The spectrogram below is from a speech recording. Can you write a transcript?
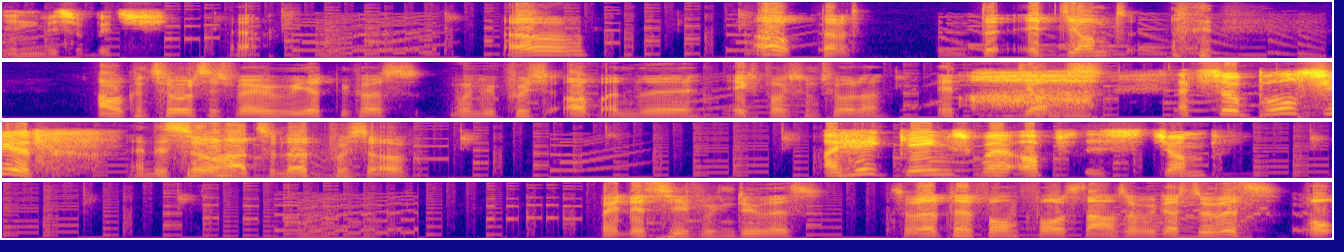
invisible bitch. Oh! Oh! Damn it! The, it jumped! Our controls is very weird because when we push up on the Xbox controller, it Ah. jumps, That's so bullshit! and it's so hard to not push up. I hate games where up is jump. Wait, let's see if we can do this. So that platform falls down, so we just do this. Oh!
